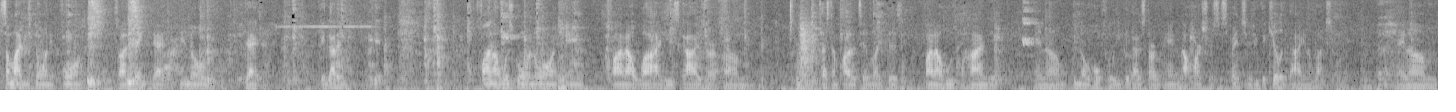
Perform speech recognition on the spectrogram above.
Somebody's doing it for them. So I think that, you know, that they gotta get, find out what's going on and find out why these guys are um, testing positive like this, find out who's behind it. And, um, you know, hopefully they got to start handing out harsher suspensions. You could kill a guy in a boxing ring. And, um,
